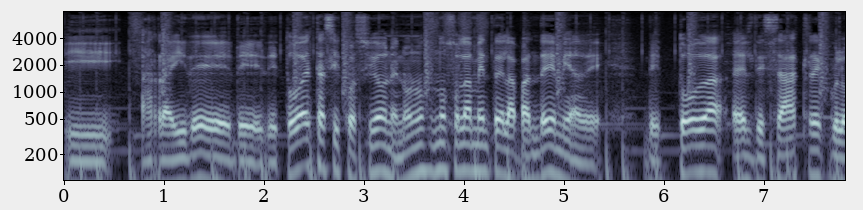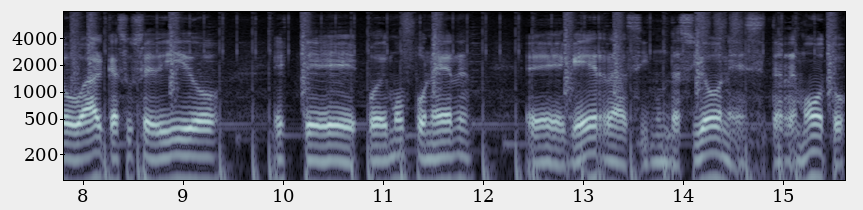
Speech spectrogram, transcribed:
Y a raíz de, todas estas situaciones, no, no, solamente de la pandemia, de, todo el desastre global que ha sucedido, este, podemos poner eh, guerras, inundaciones, terremotos,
